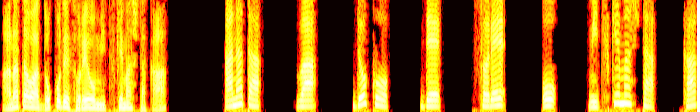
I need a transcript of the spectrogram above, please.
あなたはどこでそれを見つけましたか？あなたはどこでそれを見つけましたか？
